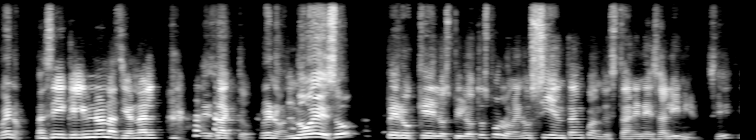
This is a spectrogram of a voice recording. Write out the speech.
Bueno, Así que el himno nacional. exacto. Bueno, no eso, pero que los pilotos por lo menos sientan cuando están en esa línea, ¿sí?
